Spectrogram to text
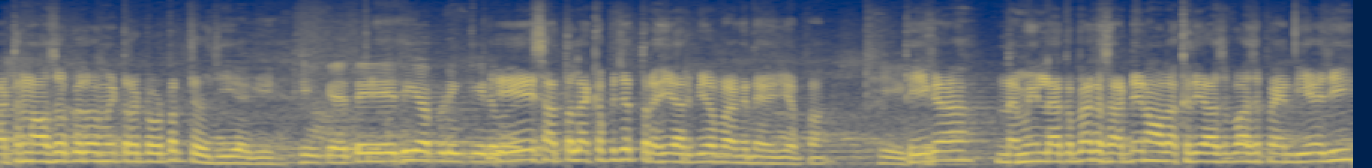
8-900 ਕਿਲੋਮੀਟਰ ਟੋਟਲ ਚੱਲ ਜੀ ਹੈਗੀ। ਠੀਕ ਹੈ ਤੇ ਇਹਦੀ ਆਪਣੀ ਕੀ ਇਹ 7,75,000 ਰੁਪਏ ਮੰਗਦੇ ਆ ਜੀ ਆਪਾਂ। ਠੀਕ ਆ? ਨਵੀਂ ਲਗਭਗ 9.5 ਲੱਖ ਦੇ ਆਸ-ਪਾਸ ਪੈਂਦੀ ਹੈ ਜੀ।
